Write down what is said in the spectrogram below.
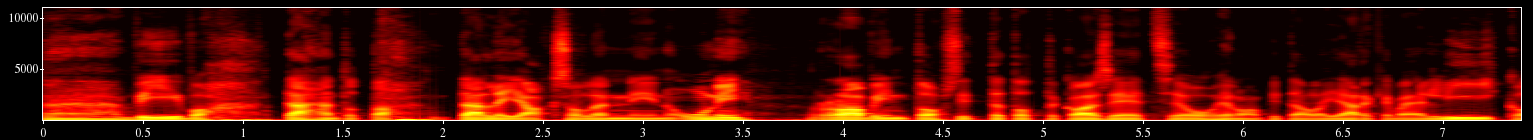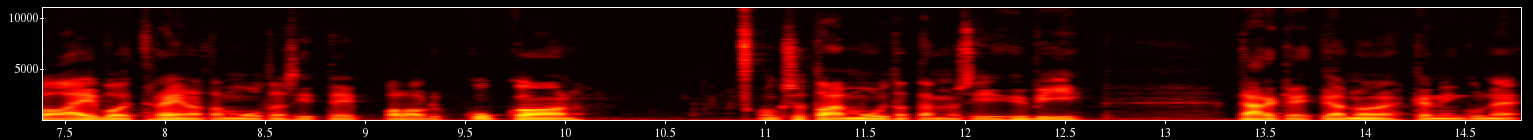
äh, viiva tähän tota, tälle jaksolle, niin uni, ravinto, sitten totta kai se, että se ohjelma pitää olla järkevä ja liikaa, ei voi treenata, muuten siitä ei palaudu kukaan. Onko jotain muita tämmöisiä hyviä, tärkeitä vielä? No ehkä niin kuin ne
